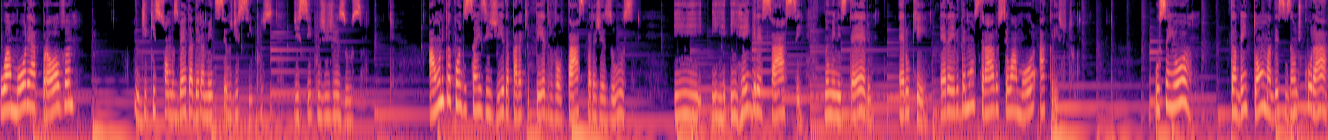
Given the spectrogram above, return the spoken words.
O amor é a prova de que somos verdadeiramente seus discípulos, discípulos de Jesus. A única condição exigida para que Pedro voltasse para Jesus e, e, e reingressasse no ministério era o que? Era ele demonstrar o seu amor a Cristo. O Senhor também toma a decisão de curar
